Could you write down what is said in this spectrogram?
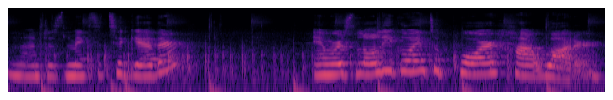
Now just mix it together. And we're slowly going to pour hot water.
